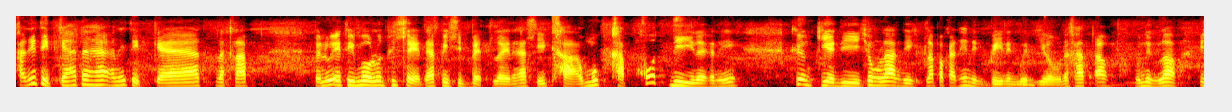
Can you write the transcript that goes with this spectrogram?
คันนี้ติดแก๊สนะฮะอันนี้ติดแก๊สนะครับ เป็นรุ่นเอติโมรุ่นพิเศษนะปี11 เลยนะฮะสีขาวมุกขับโคตรดีเลยคันนี้ เครื่องเกียร์ดีช่วงล่างดี รับประกันให้ 1 ปี 10,000กิโลนะครับ เอ้าหมุนหนึ่งรอบปี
